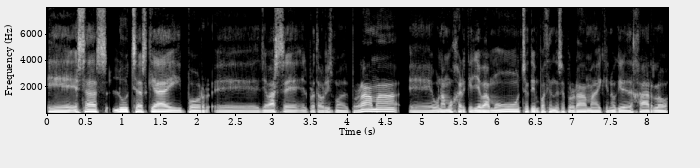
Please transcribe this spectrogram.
eh, esas luchas que hay por eh, llevarse el protagonismo del programa, eh, una mujer que lleva mucho tiempo haciendo ese programa y que no quiere dejarlo,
